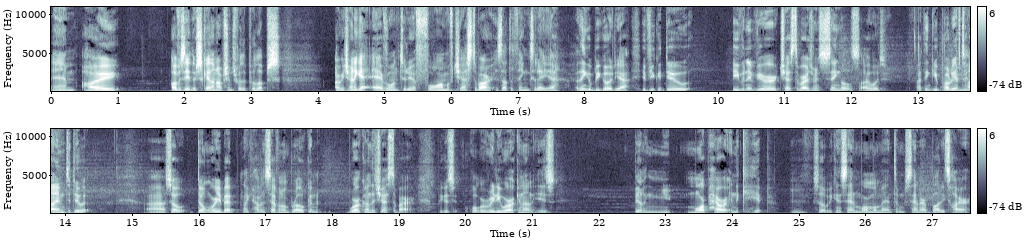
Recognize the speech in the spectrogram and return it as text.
Um, how? Obviously, there's scaling options for the pull-ups. Are we trying to get everyone to do a form of chest to bar? Is that the thing today? Yeah. I think it'd be good, yeah. If you could do, even if your chest to bars are in singles, I would. I think you probably have time to do it. Uh, so don't worry about like having seven unbroken. Work on the chest to bar because what we're really working on is building new, more power in the hip Mm. so that we can send more momentum, send our bodies higher.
